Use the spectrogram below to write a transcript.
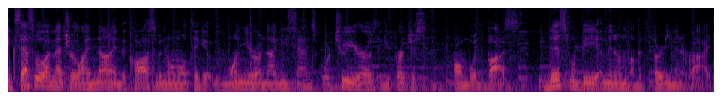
Accessible by Metro Line 9, the cost of a normal ticket will be €1.90 or €2 Euros if you purchase on board the bus. This will be a minimum of a 30 minute ride.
